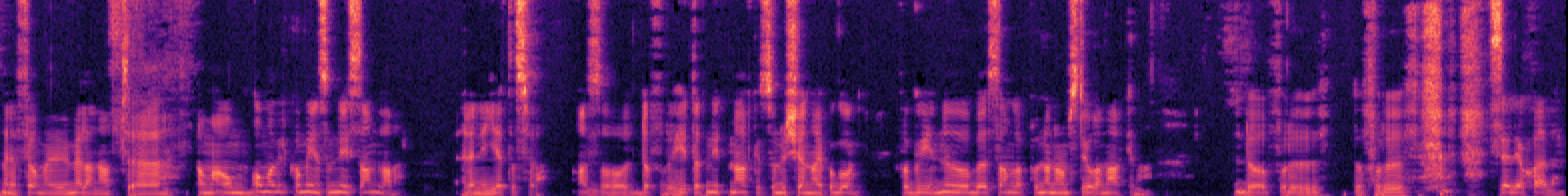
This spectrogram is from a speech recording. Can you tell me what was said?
Men den får man ju emellanåt. Eh, om, man, om, om man vill komma in som ny samlare, är den är jättesvår. Alltså, Då får du hitta ett nytt märke som du känner är på gång. För att gå in nu och börja samla på någon av de stora märkena, då får du, då får du sälja själen.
